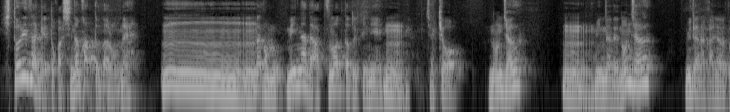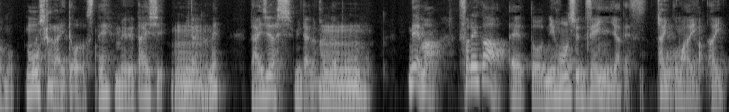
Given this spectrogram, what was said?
一人酒とかしなかっただろうね。うんうんうんうん。なんかみんなで集まった時に、うん。じゃあ今日飲んじゃう？うん。みんなで飲んじゃう？みたいな感じだと思ものしかないってことですねう。。めでたいし、うんみたいなね。大事だし、みたいな感じだったと思う。うんで、まあ、それが、えっ、と、日本酒前夜です。はい。ここまでが。はい。はい。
